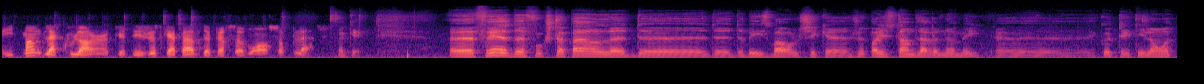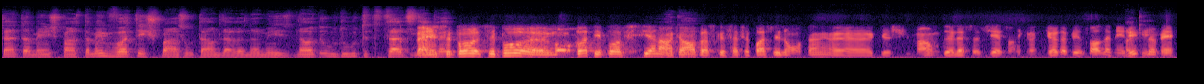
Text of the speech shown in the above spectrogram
il te manque de la couleur que tu es juste capable de percevoir sur place. OK. Euh, Fred, il faut que je te parle de, de, baseball. Je sais que je vais te parler du temps de la renommée. Euh, écoute, tu as été longtemps, tu as même, je pense, as même voté, je pense, au temps de la renommée. ben, c'est pas, c'est pas, euh, mon vote n'est pas officiel encore parce que ça fait pas assez longtemps que je suis membre de l'Association des chroniqueurs de baseball d'Amérique, mais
